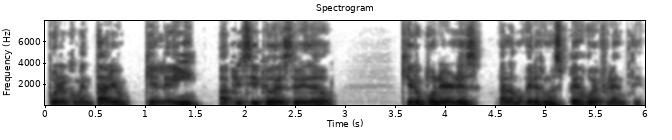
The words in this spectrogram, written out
por el comentario que leí al principio de este video. Quiero ponerles a las mujeres un espejo de frente.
